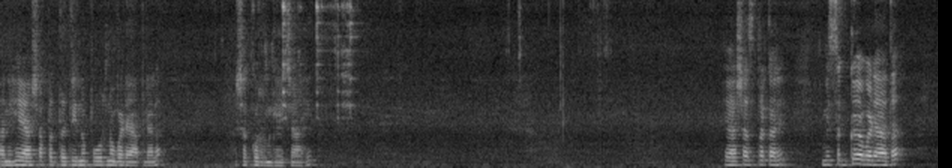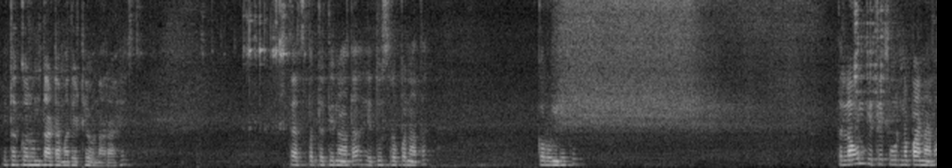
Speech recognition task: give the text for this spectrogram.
आणि हे अशा पद्धतीनं पूर्ण वड्या आपल्याला अशा करून घ्यायच्या आहेत. हे अशाच प्रकारे मी सगळ्या वड्या आता इथं करून ताटामध्ये ठेवणार आहे. त्याच पद्धतीनं आता हे दुसरं पण आता करून घेते. तर लावून घेते पूर्ण पानाला.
